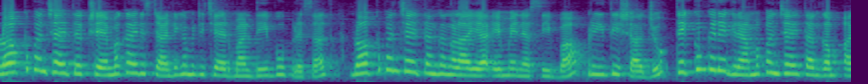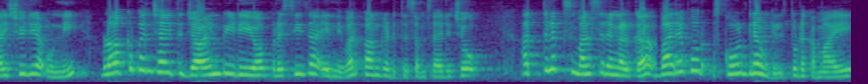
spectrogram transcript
block panchayat ക്ഷേമകാര്യ standing committee chairman Deepu Prasad block panchayat അംഗങ്ങളായ എം എ നസീബ പ്രീതി ഷാജു തെക്കുംകര ഗ്രാമപഞ്ചായത്ത് അംഗം Aishwarya Unni block panchayat joint P D O Praseetha എന്നിവർ പങ്കെടുത്ത് സംസാരിച്ചു. അത്ലറ്റ്സ് മത്സരങ്ങൾക്ക് വരവൂർ സ്കൂൾ ഗ്രൗണ്ടിൽ തുടക്കമായി.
